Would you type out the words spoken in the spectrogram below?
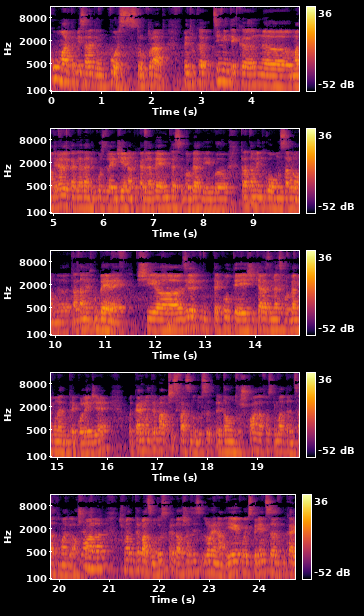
cum ar trebui să arate un curs structurat. Pentru că țin minte că în materialele care le aveam de curs de la igiena pe care le aveam, încă se vorbea de bă, tratament cu un salon, tratament cu bere, și uh, zile trecute și chiar azi dimineață vorbeam cu una dintre colege care mă întreba ce să fac, să mă duc să predau într-o școală, a fost chemată în satul mare la o școală la și m-a întrebat să mă duc să predau și am zis, Lorena, e o experiență care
